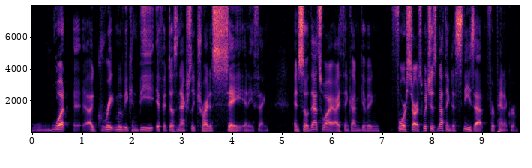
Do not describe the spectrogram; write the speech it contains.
what a great movie can be if it doesn't actually try to say anything and so that's why i think i'm giving four stars which is nothing to sneeze at for panic room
